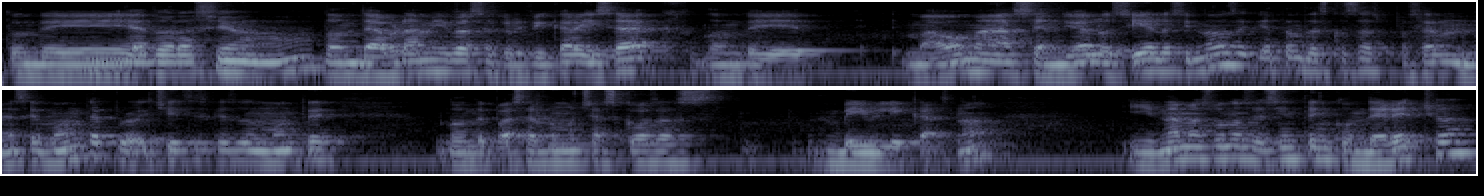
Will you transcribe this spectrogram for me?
donde de adoración, ¿no? Donde Abraham iba a sacrificar a Isaac, donde Mahoma ascendió a los cielos y no sé qué tantas cosas pasaron en ese monte, pero el chiste es que es un monte donde pasaron muchas cosas bíblicas, ¿no? Y nada más unos se sienten con derecho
